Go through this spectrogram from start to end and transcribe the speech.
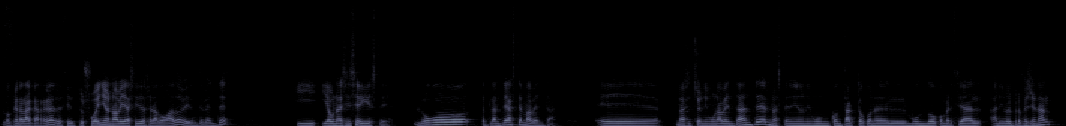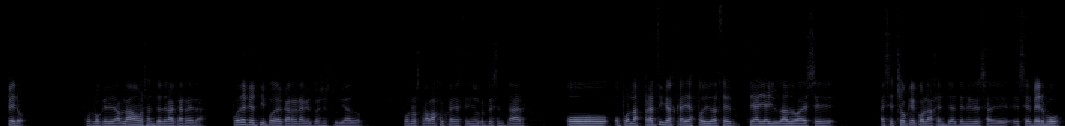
lo que era la carrera, es decir, tu sueño no había sido ser abogado, evidentemente, y, aún así seguiste. Luego te planteas tema venta. Eh, no has hecho ninguna venta antes, no has tenido ningún contacto con el mundo comercial a nivel profesional, pero por lo que hablábamos antes de la carrera, puede que el tipo de carrera que tú has estudiado, por los trabajos que hayas tenido que presentar o, o por las prácticas que hayas podido hacer, te haya ayudado a ese, a ese choque con la gente, a tener ese, verbo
